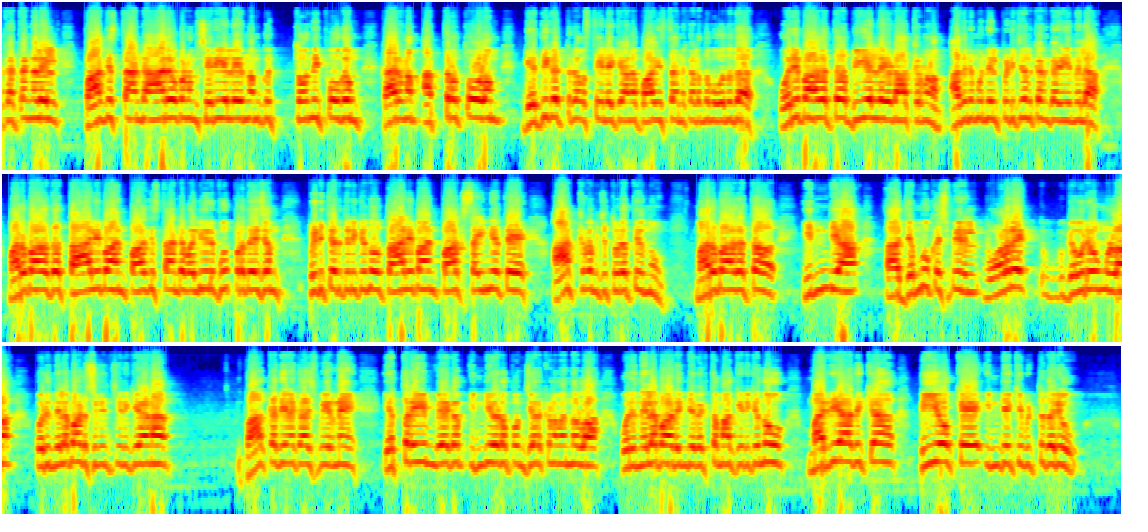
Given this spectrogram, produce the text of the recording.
ഘട്ടങ്ങളിൽ പാകിസ്ഥാന്റെ ആരോപണം ശരിയല്ലേ നമുക്ക് തോന്നിപ്പോകും. കാരണം അത്രത്തോളം ഗതികെട്ടൊരവസ്ഥയിലേക്കാണ് പാകിസ്ഥാൻ കടന്നു പോകുന്നത്. ഒരു ഭാഗത്ത് ബി എൽ എയുടെ ആക്രമണം അതിനു മുന്നിൽ പിടിച്ചു നിൽക്കാൻ കഴിയുന്നില്ല. മറുഭാഗത്ത് താലിബാൻ പാകിസ്ഥാന്റെ വലിയൊരു ഭൂപ്രദേശം പിടിച്ചെടുത്തിരിക്കുന്നു. താലിബാൻ പാക് സൈന്യത്തെ ആക്രമിച്ച് തുരത്തുന്നു മറുഭാഗത്ത് ഇന്ത്യ ജമ്മു കശ്മീരിൽ വളരെ ഗൗരവമുള്ള ഒരു നിലപാട് സ്വീകരിച്ചിരിക്കുകയാണ്. പാക് അധീന കാശ്മീരിനെ എത്രയും വേഗം ഇന്ത്യയോടൊപ്പം ചേർക്കണമെന്നുള്ള ഒരു നിലപാട് ഇന്ത്യ വ്യക്തമാക്കിയിരിക്കുന്നു. മര്യാദയ്ക്ക് പി ഒ കെ ഇന്ത്യയ്ക്ക് വിട്ടുതരൂ.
